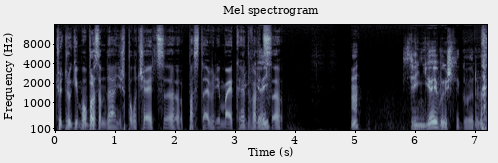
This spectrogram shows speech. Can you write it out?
чуть другим образом, да, они же, получается, поставили Майка Эдвардса. М? Свиньей вышли, говорю.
